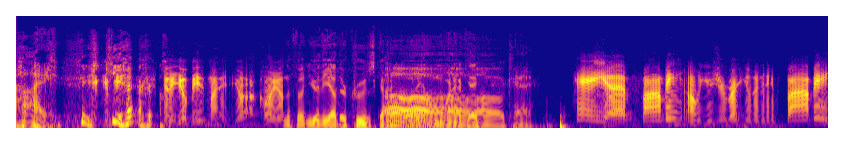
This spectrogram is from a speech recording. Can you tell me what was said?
Hi. You be, Carol. No, you'll be my. I'll call you on the phone. You're the other cruise guy. I'll call you in the morning. Okay. Oh, okay. Hey, uh, Bobby. I'll use your regular name. Bobby?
